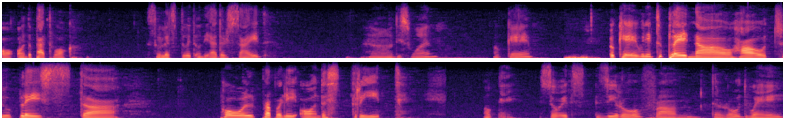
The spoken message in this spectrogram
uh, on the pathwalk. So let's do it on the other side. Uh, this one. Okay okay we need to play now how to place the pole properly on the street. Okay so it's zero from the roadway.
